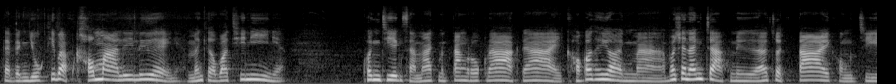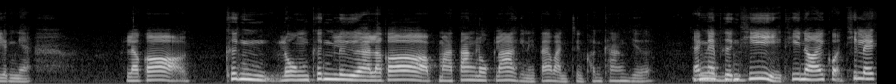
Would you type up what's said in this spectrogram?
แต่เป็นยุคที่แบบเขามาเรื่อยๆเนี่ยมันเกิดว่าที่นี่เนี่ย คนจีนสามารถมันตั้งรกรากได้ เขาก็ทยอยมา เพราะฉะนั้นจากเหนือจดใต้ของจีนเนี่ย แล้วก็ขึ้นลงขึ้นเรือแล้วก็มาตั้งรกรากอยู่ในไต้หวันจึงค่อนข้างเยอะดังในพื้นที่ที่น้อยกว่าที่เล็ก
